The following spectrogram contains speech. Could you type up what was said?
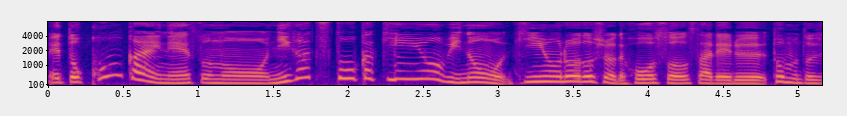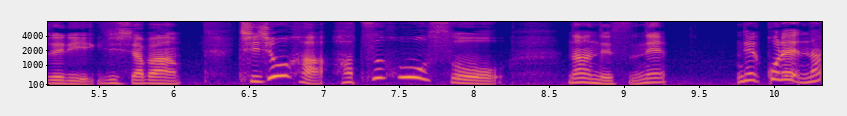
えっと、今回ね、その2月10日金曜日の金曜ロードショーで放送されるトムとジェリー実写版、地上波初放送なんですね。で、これな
